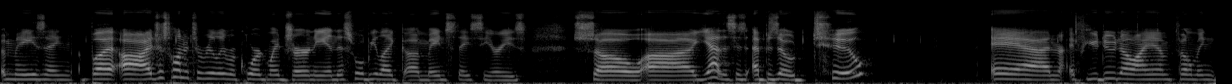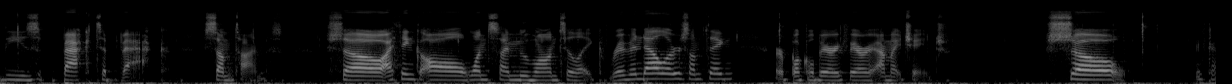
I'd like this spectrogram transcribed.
amazing, but uh, I just wanted to really record my journey, and this will be like a mainstay series. So uh, yeah, this is episode two, and if you do know, I am filming these back to back sometimes. So I think I'll once I move on to like Rivendell or something or Bucklebury Ferry, I might change. So okay.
